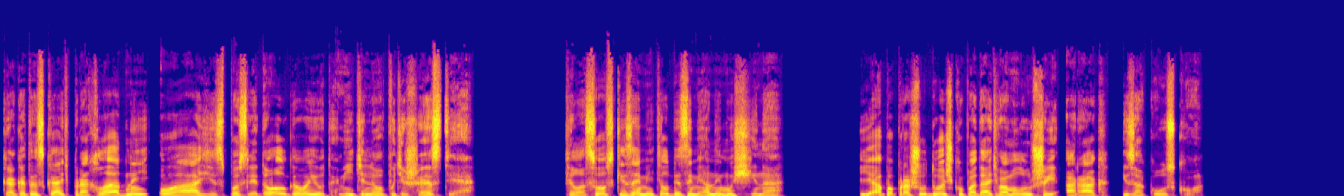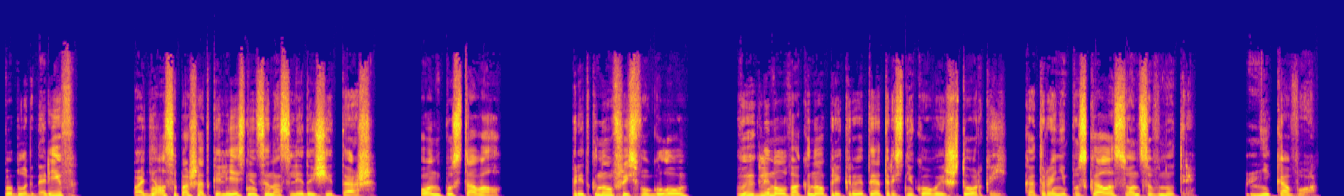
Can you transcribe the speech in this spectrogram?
как отыскать прохладный оазис после долгого и утомительного путешествия». Философски заметил безымянный мужчина. «Я попрошу дочку подать вам лучший арак и закуску». Поблагодарив, поднялся по шаткой лестнице на следующий этаж. Он пустовал. Приткнувшись в углу, выглянул в окно, прикрытое тростниковой шторкой, которая не пускала солнце внутрь. Никого.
